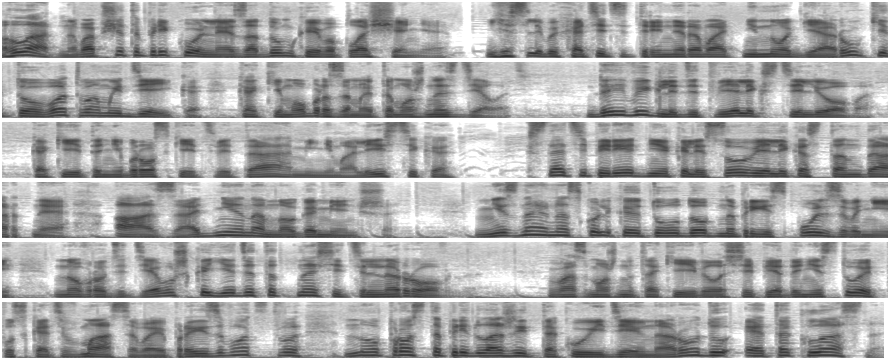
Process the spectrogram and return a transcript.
Ладно, вообще-то прикольная задумка и воплощение. Если вы хотите тренировать не ноги, а руки, то вот вам идейка, каким образом это можно сделать. Да и выглядит велик стилево. Какие-то неброские цвета, минималистика. Кстати, переднее колесо велика стандартное, а заднее намного меньше. Не знаю, насколько это удобно при использовании, но вроде девушка едет относительно ровно. Возможно, такие велосипеды не стоит пускать в массовое производство, но просто предложить такую идею народу – это классно.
